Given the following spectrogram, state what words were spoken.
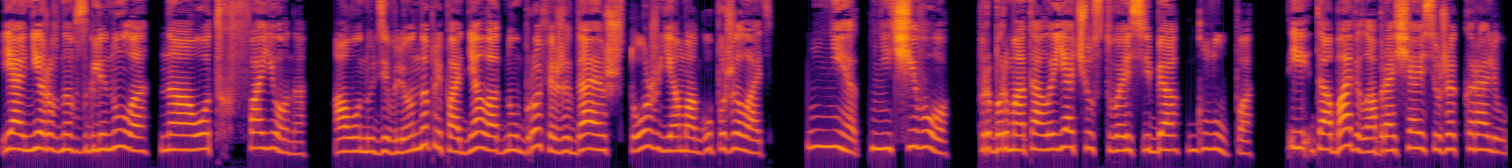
Я нервно взглянула на отх Файона, а он удивленно приподнял одну бровь, ожидая, что же я могу пожелать. «Нет, ничего», — пробормотала я, чувствуя себя глупо, и добавила, обращаясь уже к королю.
